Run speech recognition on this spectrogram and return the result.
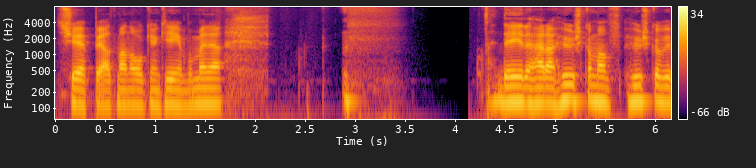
köper jag att man åker omkring på, men jag, det är det här, hur ska man, hur ska vi,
